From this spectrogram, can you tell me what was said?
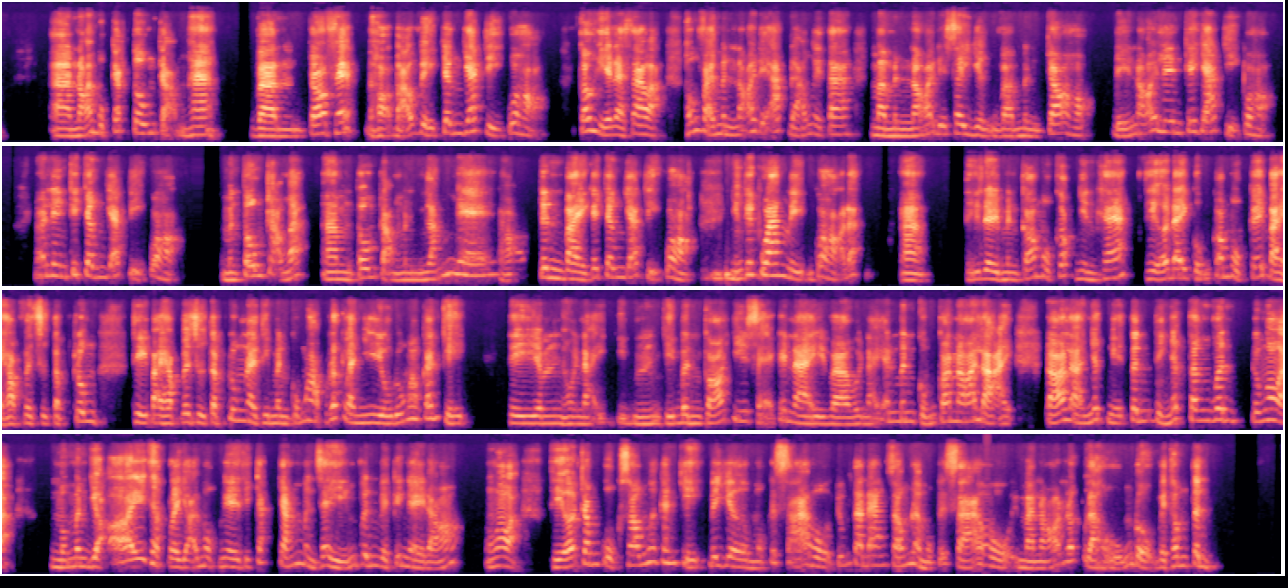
À, nói một cách tôn trọng ha và cho phép họ bảo vệ chân giá trị của họ. Có nghĩa là sao ạ? Không phải mình nói để áp đảo người ta mà mình nói để xây dựng và mình cho họ để nói lên cái giá trị của họ nói lên cái chân giá trị của họ. Mình tôn trọng á à, mình tôn trọng mình lắng nghe họ trình bày cái chân giá trị của họ những cái quan niệm của họ đó. À thì để mình có một góc nhìn khác. Thì ở đây cũng có một cái bài học về sự tập trung. Thì bài học về sự tập trung này thì mình cũng học rất là nhiều đúng không các anh chị? Thì hồi nãy chị, chị Bình có chia sẻ cái này và hồi nãy anh Minh cũng có nói lại. Đó là nhất nghệ tinh thì nhất thân vinh đúng không ạ? Mà mình giỏi thật là giỏi một nghề thì chắc chắn mình sẽ hiển vinh về cái nghề đó đúng không ạ? Thì ở trong cuộc sống á các anh chị bây giờ một cái xã hội chúng ta đang sống là một cái xã hội mà nó rất là hỗn độn về thông tin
